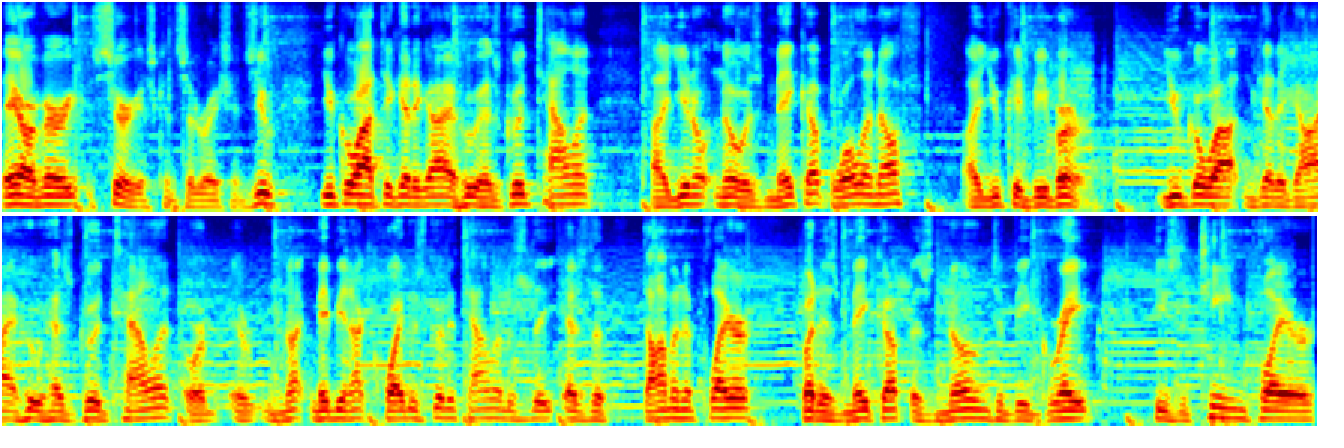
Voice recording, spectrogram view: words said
They are very serious considerations. You, you go out to get a guy who has good talent, uh, you don't know his makeup well enough, uh, you could be burned. You go out and get a guy who has good talent, or, or not, maybe not quite as good a talent as the, as the dominant player, but his makeup is known to be great. He's a team player,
